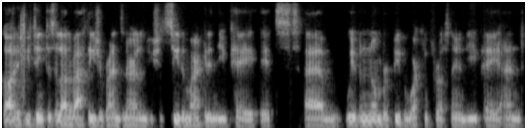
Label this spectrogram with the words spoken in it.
God, if you think there's a lot of athleisure brands in Ireland, you should see the market in the UK. It's um, we have a number of people working for us now in the UK, and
